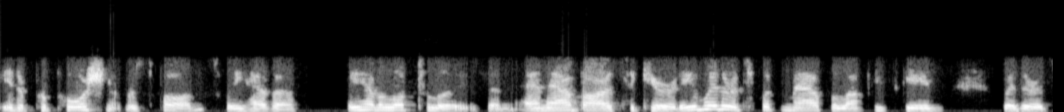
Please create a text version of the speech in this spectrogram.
in a proportionate response we have a we have a lot to lose and, and our biosecurity and whether it's foot and mouth or lumpy skin whether it's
